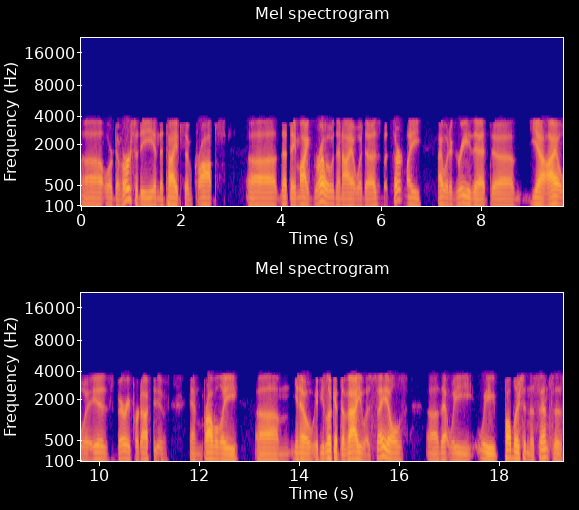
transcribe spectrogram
uh, or diversity in the types of crops uh, that they might grow than Iowa does. But certainly, I would agree that uh, yeah, Iowa is very productive and probably um, you know if you look at the value of sales uh, that we we publish in the census,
